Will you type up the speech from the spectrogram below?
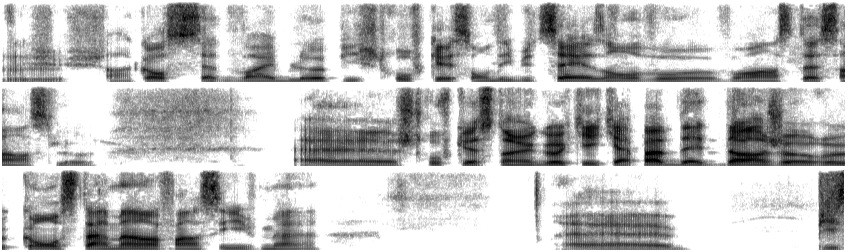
Mmh je, suis encore sur cette vibe-là. Puis je trouve que son début de saison va, en ce sens-là. Euh, je trouve que c'est un gars qui est capable d'être dangereux constamment offensivement. Euh, puis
